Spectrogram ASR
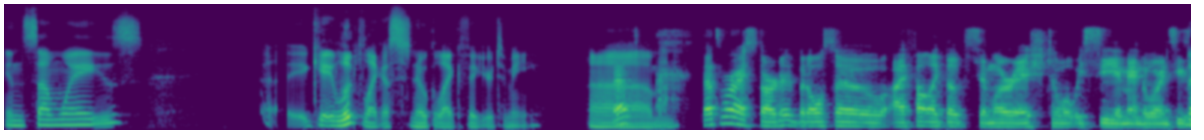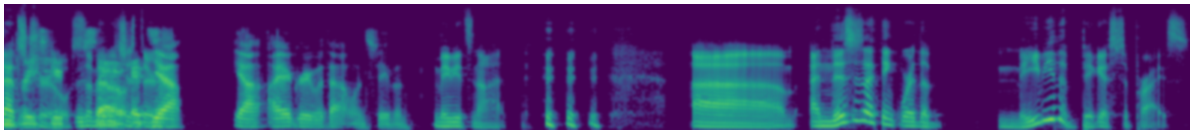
in some ways. Uh, It, looked like a Snoke-like figure to me. That's- Um, That's where I started, but also I felt like they looked similar-ish to what we see in Mandalorian season That's three true. too. So So, maybe it's just it's, their- Yeah. Yeah, I agree with that one, Stephen. maybe it's not. um, and this is, I think, where the maybe the biggest surprise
